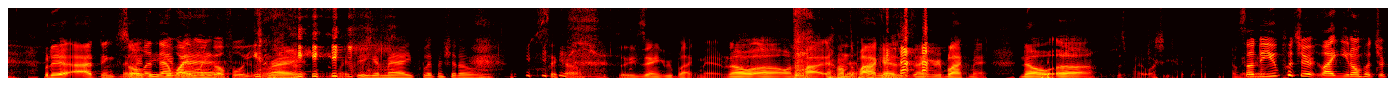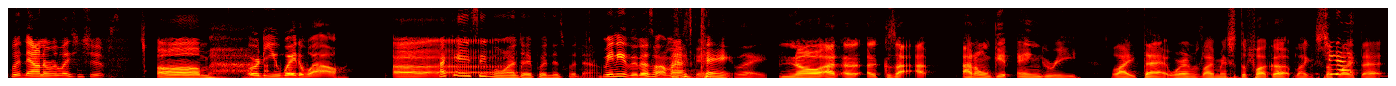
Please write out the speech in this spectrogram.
but yeah, I think so. Don't let that white mad. lingo fool you. Right. Wait till you get mad. You flipping shit over. Sicko. So he's angry black man. No, uh, on the po- on the podcast, he's angry black man. No, uh, that's probably what she. Okay, So do you put your like you don't put your foot down in relationships, Um, or do you wait a while? uh, I can't see Mwanje putting his foot down. Me neither. That's what I'm I asking. can't. Like, No, I because I, I I don't get angry like that. Where I was like, man, shut the fuck up, like stuff got- like that.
